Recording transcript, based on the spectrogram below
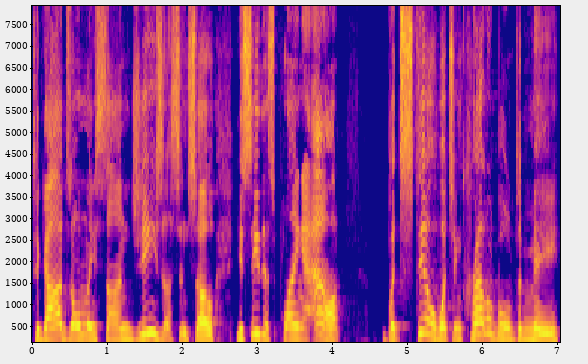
to God's only son, Jesus. And so you see this playing out, but still, what's incredible to me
